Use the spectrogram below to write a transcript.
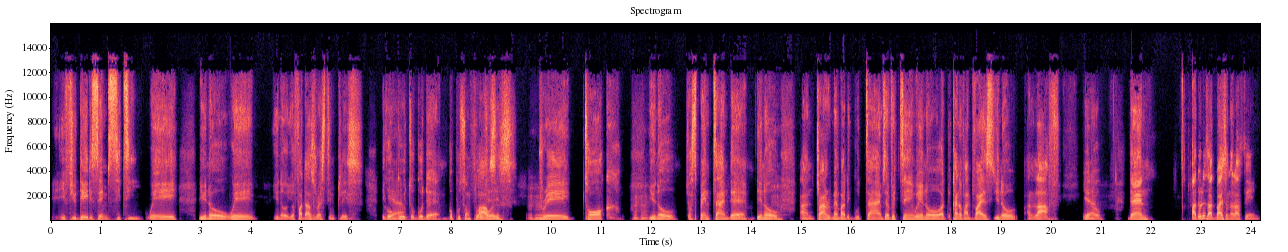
if you date the same city where you know where you know your father's resting place, it go Yeah. good to go there, go put some flowers. Mhm. pray, talk, Mhm. you know, just spend time there, you know, Mhm. and try and remember the good times, everything, you know, kind of advice, you know, and laugh, you Yeah. know. Then I'd always advise another thing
